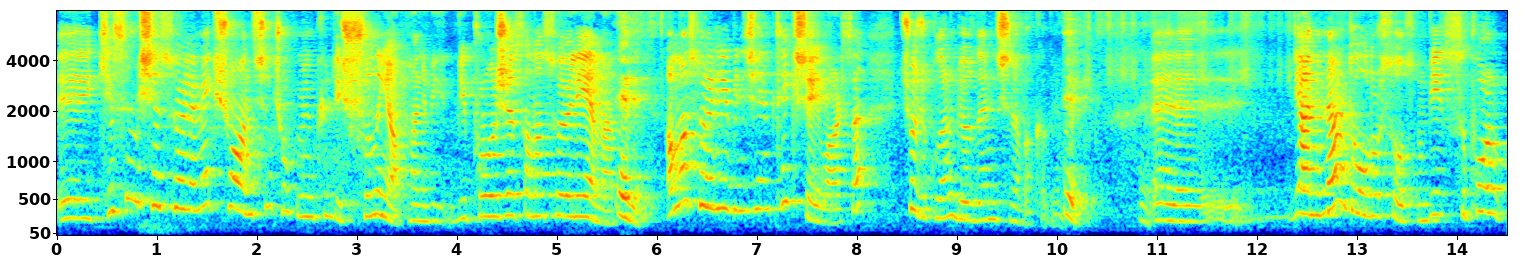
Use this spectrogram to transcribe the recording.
E, kesin bir şey söylemek şu an için çok mümkün değil. Şunu yap hani bir, bir proje sana söyleyemem. Evet. Ama söyleyebileceğim tek şey varsa çocukların gözlerinin içine bakabilmek. Evet. Ee, yani nerede olursa olsun bir spora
